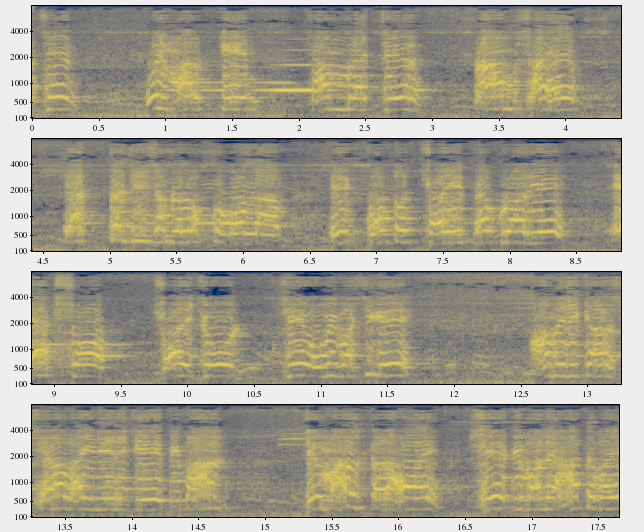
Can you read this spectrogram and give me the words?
আছেন, ওই মার্কিন সাম্রাজ্যের রাম সাহেব, একটা জিনিস আমরা লক্ষ্য করলাম, এই গত ছয় ফেব্রুয়ারি একশো ছয় জন সে অভিবাসীকে আমেরিকার সেনাবাহিনীর যে বিমান, যে মাল টানা হয়, সে বিমানে হাতে পায়ে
